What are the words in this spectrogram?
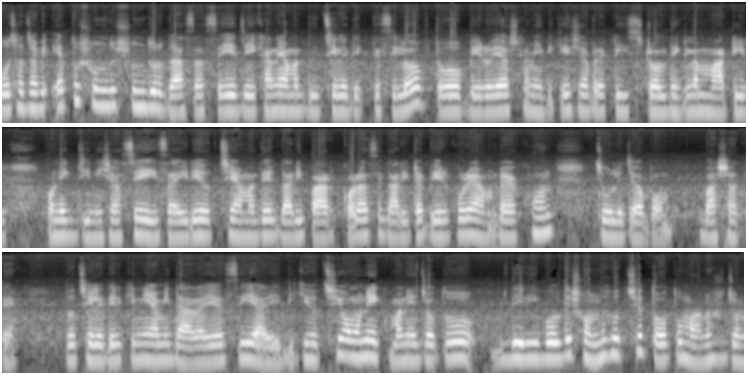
বোঝা যাবে এত সুন্দর সুন্দর গাছ আছে। যে এখানে আমার দুই ছেলে দেখতেছিল, তো বেরোয় আসলাম এদিকে এসে আবার একটা স্টল দেখলাম, মাটির অনেক জিনিস আছে। এই সাইডে হচ্ছে আমাদের গাড়ি পার্ক করা আছে, গাড়িটা বের করে আমরা এখন চলে যাব বাসাতে। তো ছেলেদেরকে নিয়ে আমি দাঁড়াই আছি, আর এদিকে হচ্ছে অনেক মানে যত দেরি বলতে সন্ধ্যা হচ্ছে তত মানুষজন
